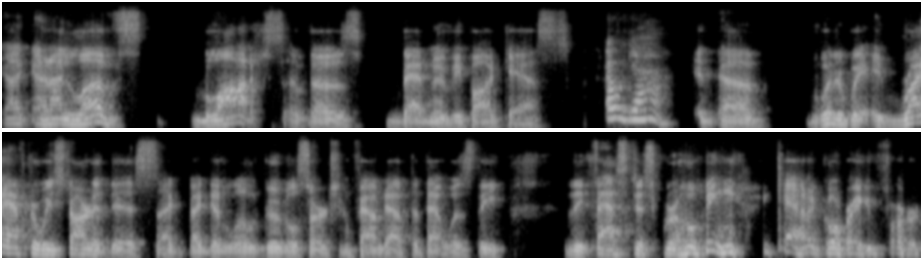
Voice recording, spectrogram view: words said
I, and I love lots of those bad movie podcasts. Oh yeah, it, uh, what did we right after we started this I, I did a little google search and found out that that was the the fastest growing category for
